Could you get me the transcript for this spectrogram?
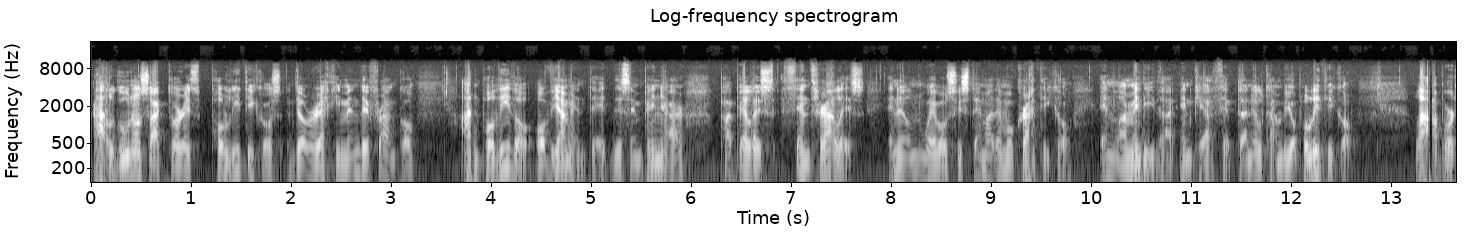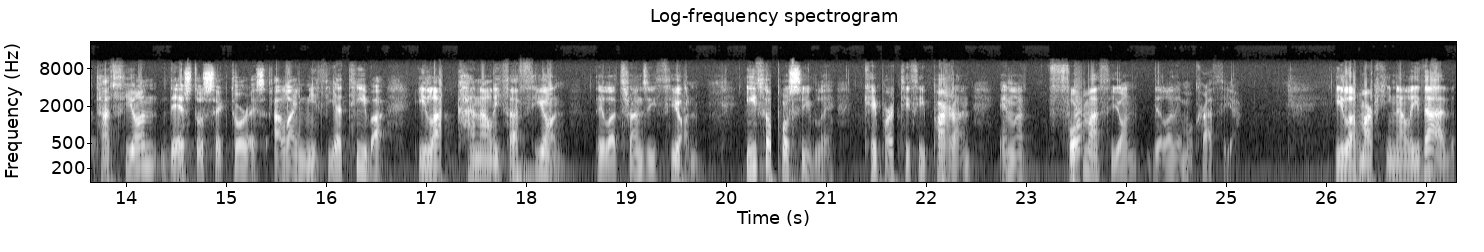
algunos actores políticos del régimen de Franco han podido, obviamente, desempeñar papeles centrales en el nuevo sistema democrático en la medida en que aceptan el cambio político. La aportación de estos sectores a la iniciativa y la canalización de la transición hizo posible que participaran en la formación de la democracia. Y la marginalidad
